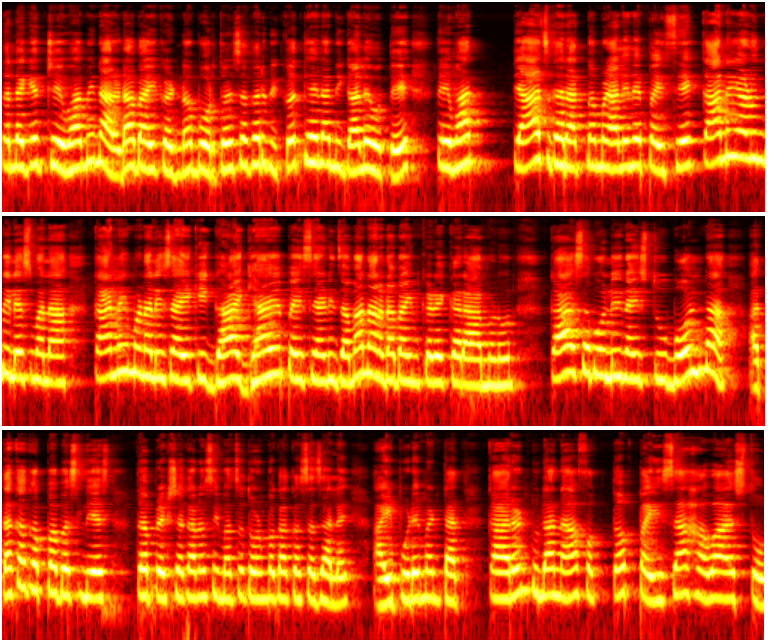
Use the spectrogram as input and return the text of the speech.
तर लगेच जेव्हा मी नारडाबाईकडनं बोरथळचं घर विकत घ्यायला निघाले होते तेव्हा त्याच घरातनं मिळालेले पैसे का नाही आणून दिलेस मला? का नाही म्हणालीस आई की घा घ्या हे पैसे आणि जमा नारडाबाईंकडे करा म्हणून? का असं बोलली नाहीस तू? बोल ना. आता का गप्पा बसलीस तर प्रेक्षकानं सीमाचं तोंड बघा कसं झालंय. आई पुढे म्हणतात कारण तुला ना फक्त पैसा हवा असतो.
